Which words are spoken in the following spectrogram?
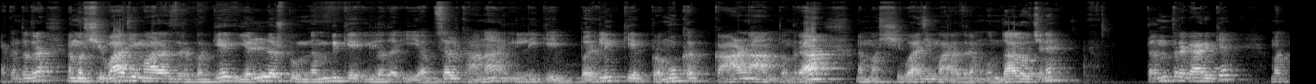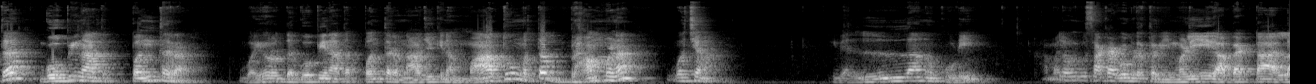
ಯಾಕಂತಂದ್ರೆ ನಮ್ಮ ಶಿವಾಜಿ ಮಹಾರಾಜರ ಬಗ್ಗೆ ಎಳ್ಳಷ್ಟು ನಂಬಿಕೆ ಇಲ್ಲದ ಈ ಅಫ್ಜಲ್ ಖಾನ ಇಲ್ಲಿಗೆ ಬರಲಿಕ್ಕೆ ಪ್ರಮುಖ ಕಾರಣ ಅಂತಂದ್ರೆ ನಮ್ಮ ಶಿವಾಜಿ ಮಹಾರಾಜರ ಮುಂದಾಲೋಚನೆ, ತಂತ್ರಗಾರಿಕೆ ಮತ್ತು ಗೋಪಿನಾಥ ಪಂಥರ, ವಯೋವೃದ್ಧ ಗೋಪಿನಾಥ ಪಂಥರ ನಾಜೂಕಿನ ಮಾತು ಮತ್ತು ಬ್ರಾಹ್ಮಣ ವಚನ. ಇವೆಲ್ಲನೂ ಕೂಡಿ ಆಮೇಲೆ ಅವನಿಗೂ ಸಾಕಾಗೋಗ್ಬಿಟ್ಟಿರ್ತಾರೆ ಈ ಮಳಿ, ಆ ಬೆಟ್ಟ, ಎಲ್ಲ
